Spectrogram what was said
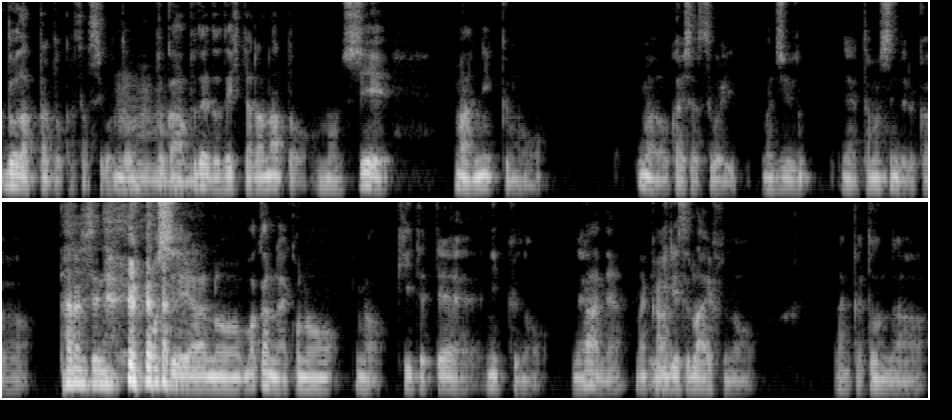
どうだったとかさ、仕事うん。とかアップデートできたらなと思うし、まあ、ニックも、今の会社すごい、まあ、自由ね、楽しんでるから、楽しんでもし、あの、わかんない、この、今聞いてて、ニックのね、まあねなんか。イギリスライフの、なんかどんな、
